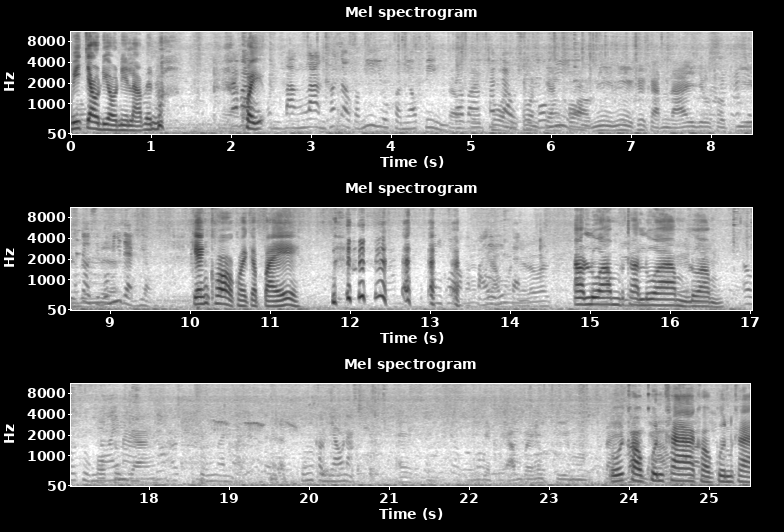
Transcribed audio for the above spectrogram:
มีเจ้าเดียวนี่ล่ะเป็นบ่แต่ว่าข่อย บางร้านเขาเจ้าก็มีอยู่ข้าวเหนียวปิ้งแต่แต่ว่าว่าเขาเจ้าสิต้นบ่แกงมีคอมีนี่คือกันหลายอยู่เขากีเขาเจ้าสิบ่มีแดดเดียวแกงข้อข่อยก็ไป แกงข้อกับไปด้วยกัน แล้วว่าเอารวมค่ะรวมรวม เอาถุงครบน้อยทุกมา อย่างเอาถุงเงินถุงข้าวเหนียวน่ะเออเด็ดเอาไปให้ชิมใส่โอ้ยขอบคุณค่ะ ขอบคุณค่ะ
